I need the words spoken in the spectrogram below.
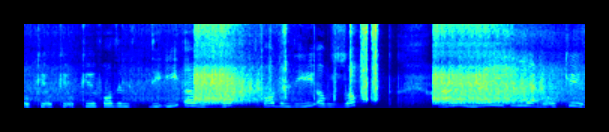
okay okay okay. فاضل دقيقة بالظبط. فاضل دقيقة بالظبط. على نهاية اللعبة. okay.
